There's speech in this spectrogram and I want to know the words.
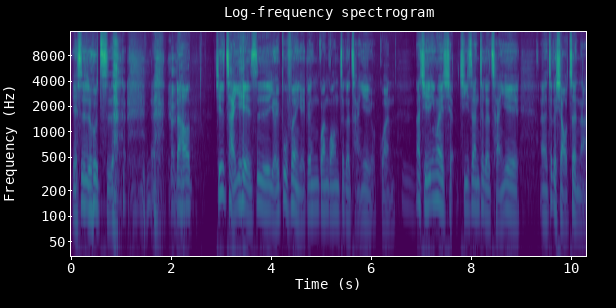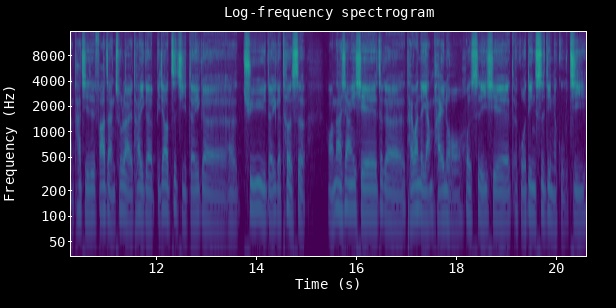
也是如此。然后，其实产业也是有一部分也跟观光这个产业有关。那其实因为小旗山这个产业，呃，这个小镇啊，它其实发展出来，它一个比较自己的一个呃区域的一个特色。哦，那像一些这个台湾的洋牌楼，或者是一些国定市定的古迹，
